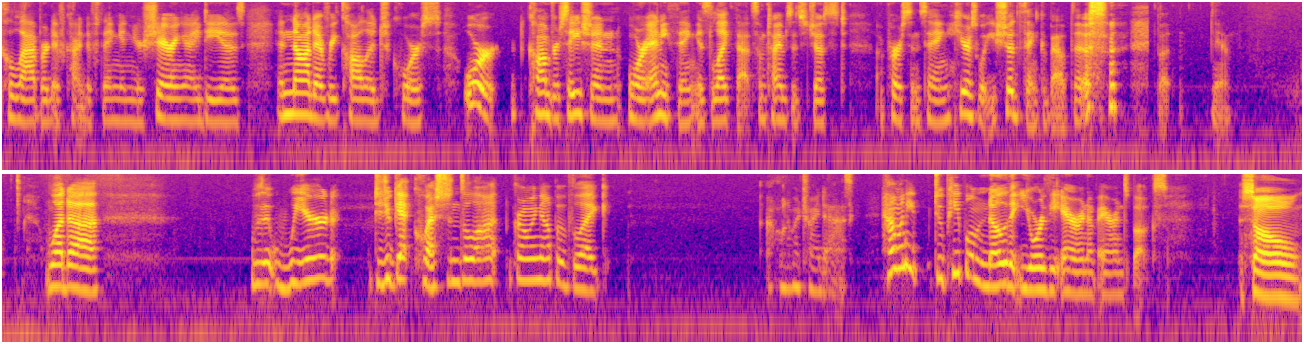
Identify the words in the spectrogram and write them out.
collaborative kind of thing and you're sharing ideas and not every college course or conversation or anything is like that. Sometimes it's just a person saying, "Here's what you should think about this." but yeah. What uh was it weird? Did you get questions a lot growing up of like what am I trying to ask? How many do people know that you're the Aaron of Aaron's books? so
